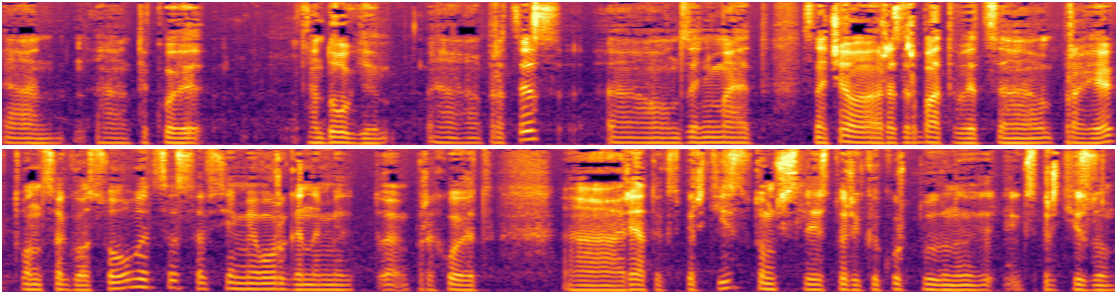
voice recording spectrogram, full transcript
а, такой долгий процесс. Он занимает... Сначала разрабатывается проект, он согласовывается со всеми органами, проходит ряд экспертиз, в том числе историко-культурную экспертизу.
